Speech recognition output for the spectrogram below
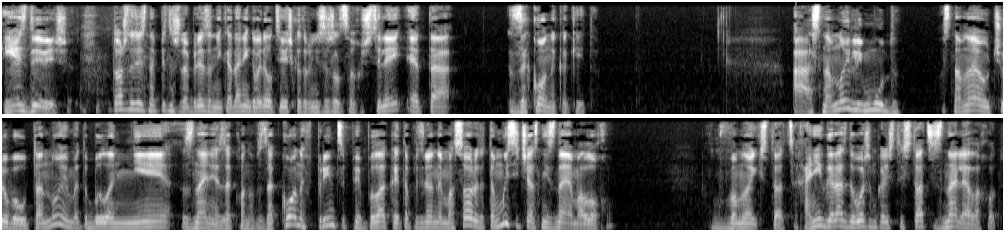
Есть две вещи. То, что здесь написано, что Рабелезер никогда не говорил те вещи, которые не слышал от своих учителей, это законы какие-то. А основной лимуд, основная учеба у Таноем, это было не знание законов. Законы, в принципе, была какая-то определенная массора. Это мы сейчас не знаем Алоху во многих ситуациях. Они в гораздо большем количестве ситуаций знали Аллахот.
